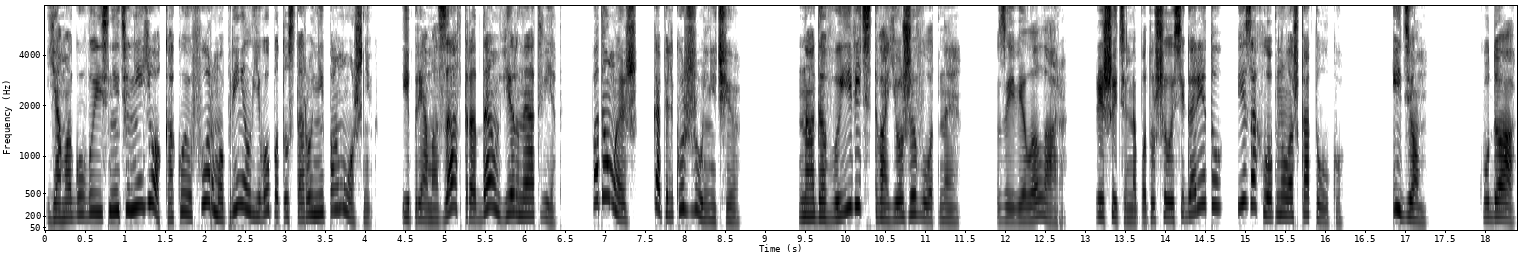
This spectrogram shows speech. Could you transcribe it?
Я могу выяснить у нее, какую форму принял его потусторонний помощник. И прямо завтра дам верный ответ. Подумаешь, капельку жульничаю. «Надо выявить твое животное», — заявила Лара. Решительно потушила сигарету и захлопнула шкатулку. Идем. «Куда?»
